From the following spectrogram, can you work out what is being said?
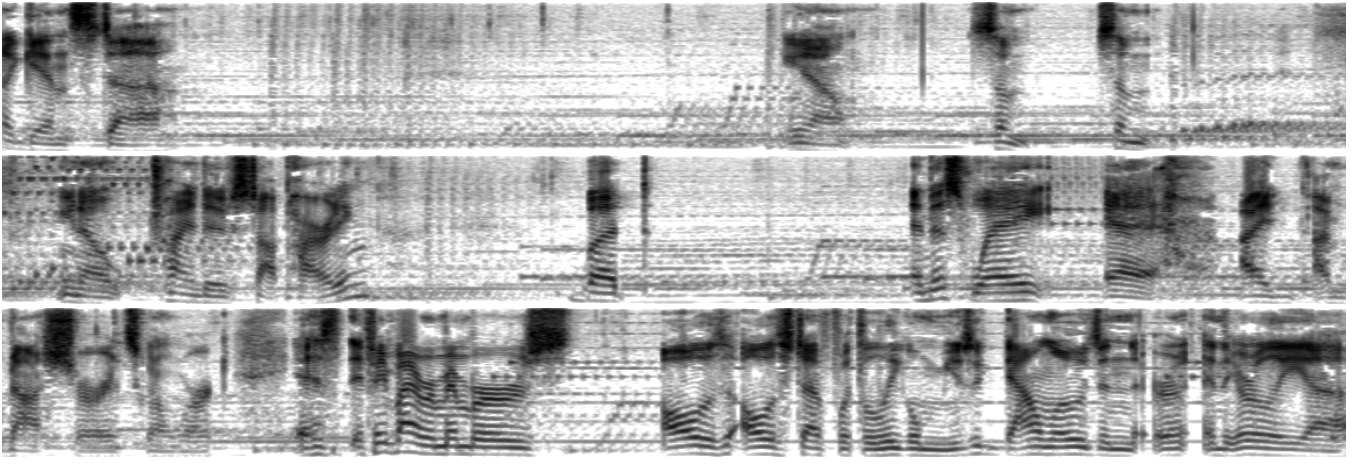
Not against, uh, you know, some some, you know, trying to stop pirating, but in this way, eh, I I'm not sure it's going to work. If, if anybody remembers all this all the stuff with illegal music downloads in the, in the early uh,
